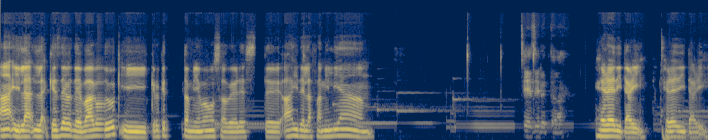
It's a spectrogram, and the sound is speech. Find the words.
Ah, y la, que es de, de Babadook y creo que también vamos a ver este, ay, de la familia... Sí, es directora. Hereditary, Hereditary.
